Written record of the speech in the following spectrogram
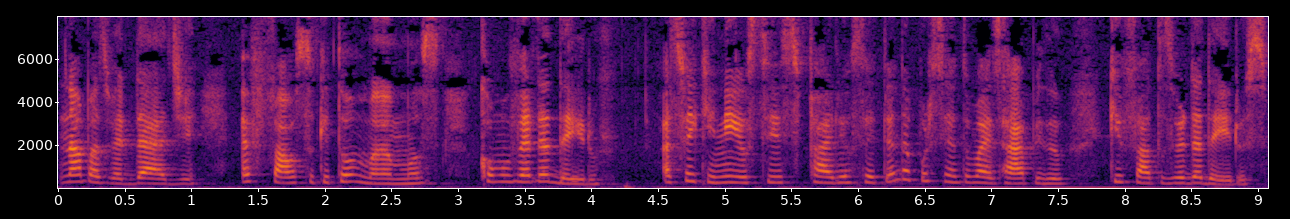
Na pós-verdade, é falso que tomamos como verdadeiro. As fake news se espalham 70% mais rápido que fatos verdadeiros.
